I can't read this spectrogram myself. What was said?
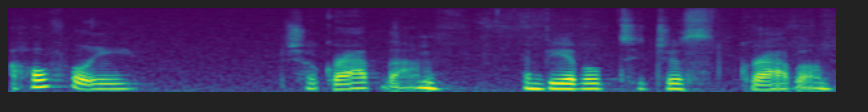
hopefully she'll grab them and be able to just grab them.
